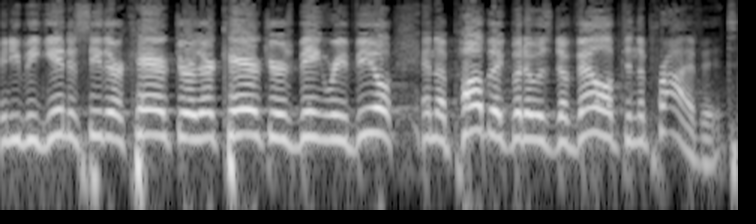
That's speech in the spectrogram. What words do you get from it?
and you begin to see their character, their character is being revealed in the public, but it was developed in the private.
